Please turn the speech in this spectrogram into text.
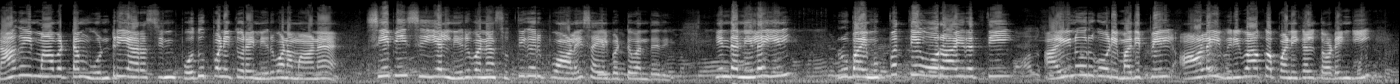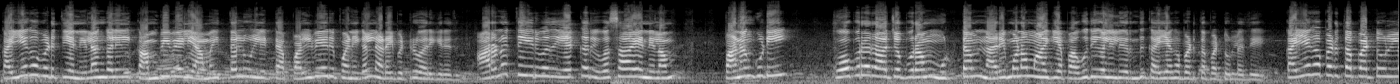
நாகை மாவட்டம் ஒன்றிய அரசின் பொதுப்பணித்துறை நிறுவனமான சிபிசிஎல் நிறுவன சுத்திகரிப்பு ஆலை செயல்பட்டு வந்தது. இந்த நிலையில் ரூபாய் முப்பத்தி ஓராயிரத்தி ஐநூறு கோடி மதிப்பில் ஆலை விரிவாக்க பணிகள் தொடங்கி கையகப்படுத்திய நிலங்களில் கம்பிவேலி அமைத்தல் உள்ளிட்ட பல்வேறு பணிகள் நடைபெற்று வருகிறது. அறுநூத்தி இருபது ஏக்கர் விவசாய நிலம் பனங்குடி கோபுரராஜபுரம் முட்டம் நரிமணம் ஆகிய பகுதிகளிலிருந்து கையகப்படுத்தப்பட்டுள்ளது. கையகப்படுத்தப்பட்டுள்ள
